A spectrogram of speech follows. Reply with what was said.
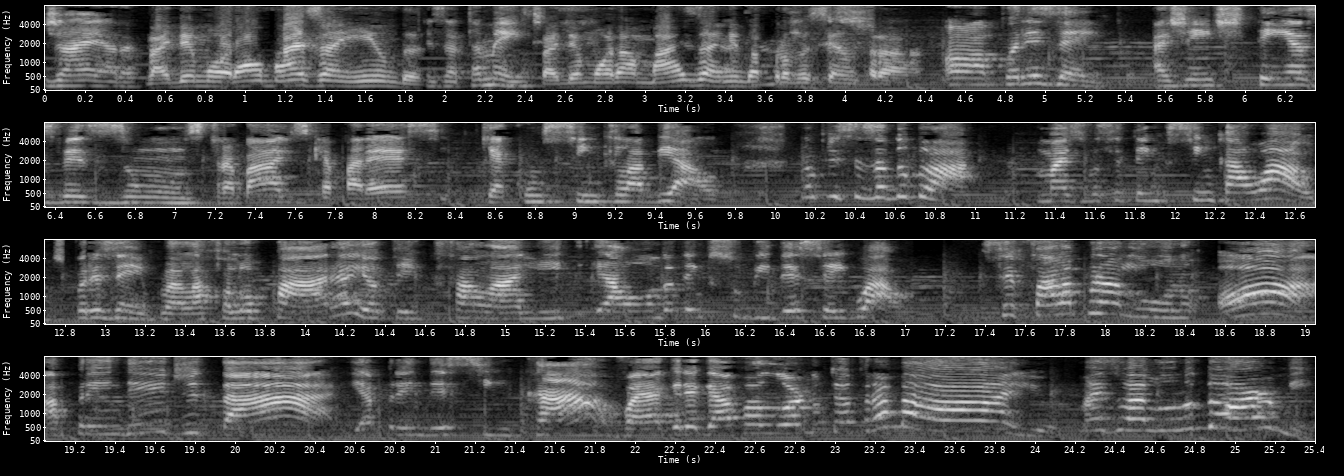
já era. Vai demorar mais ainda. Exatamente. Vai demorar mais ainda para você entrar. Ó, por exemplo, a gente tem às vezes uns trabalhos que aparecem que é com sync labial. Não precisa dublar mas você tem que sincar o áudio. Por exemplo, ela falou para, eu tenho que falar ali e a onda tem que subir e descer igual. Você fala pro aluno, ó, oh, aprender a editar e aprender a sincar vai agregar valor no teu trabalho. Mas o aluno dorme,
